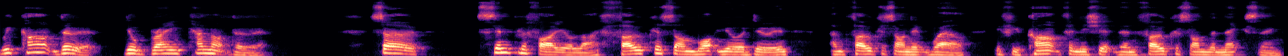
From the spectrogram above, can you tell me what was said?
We can't do it. Your brain cannot do it. So simplify your life, focus on what you are doing and focus on it well. If you can't finish it, then focus on the next thing.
